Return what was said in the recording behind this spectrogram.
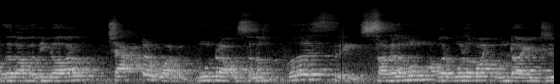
முதலாம் அதிகாரம் chapter 1, மூன்றாம் வசனம் verse 3. சகலமும் அவர் மூலமாய் உண்டாயிற்று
